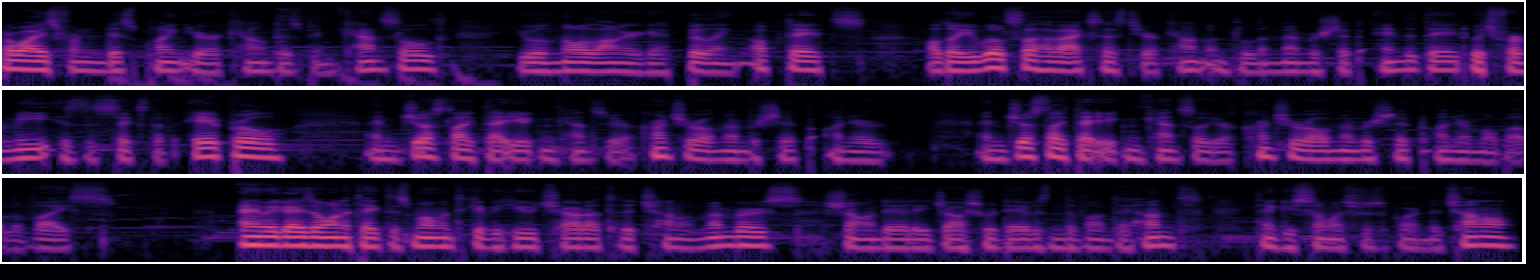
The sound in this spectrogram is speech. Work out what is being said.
Otherwise, from this point, your account has been cancelled. You will no longer get billing updates, although you will still have access to your account until the membership end date, which for me is the 6th of April. And just like that, you can cancel your Crunchyroll membership on your and just like that, you can cancel your Crunchyroll membership on your mobile device. Anyway, guys, I want to take this moment to give a huge shout out to the channel members Sean Daly, Joshua Davis, and Devontae Hunt. Thank you so much for supporting the channel.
